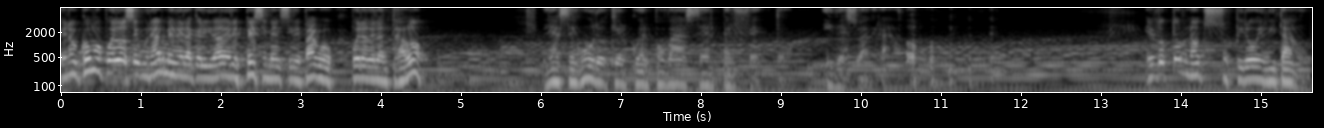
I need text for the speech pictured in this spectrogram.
Pero ¿cómo puedo asegurarme de la calidad del espécimen si le pago por adelantado? Le aseguro que el cuerpo va a ser perfecto y de su agrado. El doctor Knox suspiró irritado,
